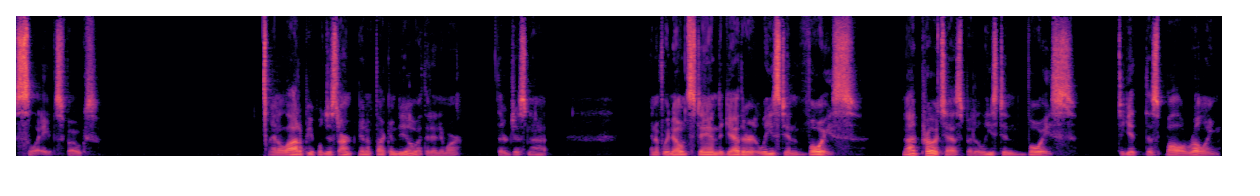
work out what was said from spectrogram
slaves, folks. And a lot of people just aren't going to fucking deal with it anymore. They're just not. And if we don't stand together, at least in voice, not protest, but at least in voice, to get this ball rolling,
